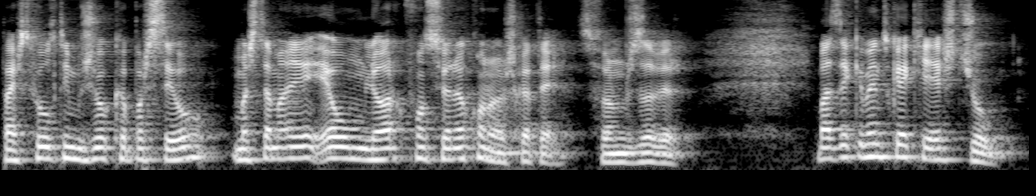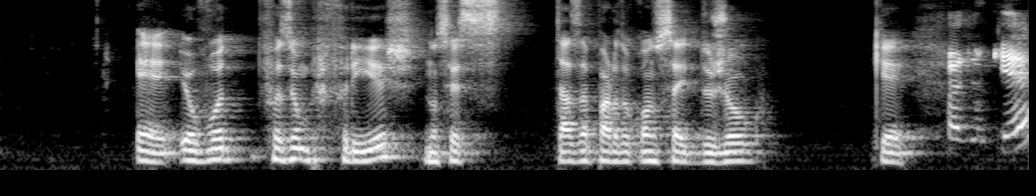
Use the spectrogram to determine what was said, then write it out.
pá, este foi o último jogo que apareceu, mas também é o melhor que funciona connosco, até, se formos a ver. Basicamente, o que é que é este jogo? É, eu vou fazer um preferias. Não sei se estás a par do conceito do jogo. Que é Fazer o quê?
